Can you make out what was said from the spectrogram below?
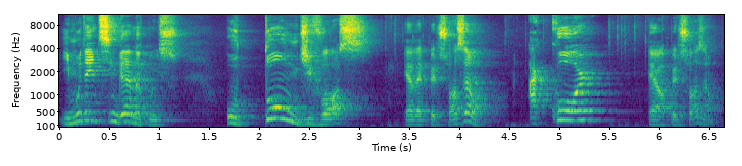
e muita gente se engana com isso. O tom de voz ela é persuasão, a cor é uma persuasão.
